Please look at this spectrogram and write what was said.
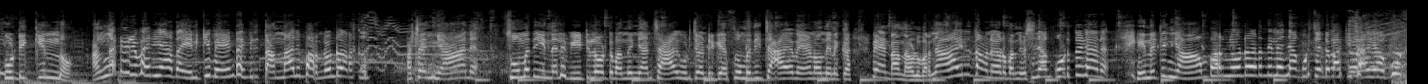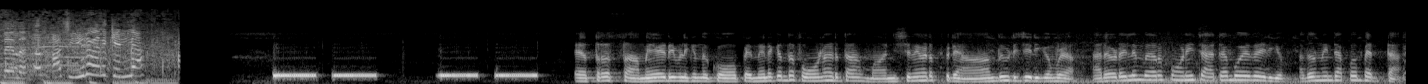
കുടിക്കുന്നോ? അങ്ങനെ ഒരു മര്യാദ എനിക്ക് വേണ്ട. ഇവർ തന്നാലും പറഞ്ഞോണ്ട് നടക്കും. പക്ഷെ ഞാൻ സുമതി ഇന്നലെ വീട്ടിലോട്ട് വന്ന് ഞാൻ ചായ കുടിച്ചോണ്ടിരിക്കുക സുമതി ചായ വേണോ നിനക്ക്? വേണ്ടെന്ന് അവൾ പറഞ്ഞു. ആയിരം തവണ അവർ പറഞ്ഞു. പക്ഷെ ഞാൻ കൊടുത്തു ഞാൻ എന്നിട്ട് ഞാൻ പറഞ്ഞോണ്ട് നടന്നില്ല. ഞാൻ കുടിച്ചെന്റെ ബാക്കി ചായ കൊടുത്തേന്ന്. ആ ശീലം എനിക്കില്ല. എത്ര സമയടി വിളിക്കുന്നു കോപ്പ. നിനക്കെന്താ ഫോൺ എടുത്താ? മനുഷ്യനെ ഇവിടെ പ്രാന്ത് പിടിച്ചിരിക്കുമ്പോഴാ. ആരോടെങ്കിലും വേറെ ഫോണിൽ ചാറ്റാൻ പോയതായിരിക്കും. അതൊന്നും നിന്റെ അപ്പം പെറ്റാ.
